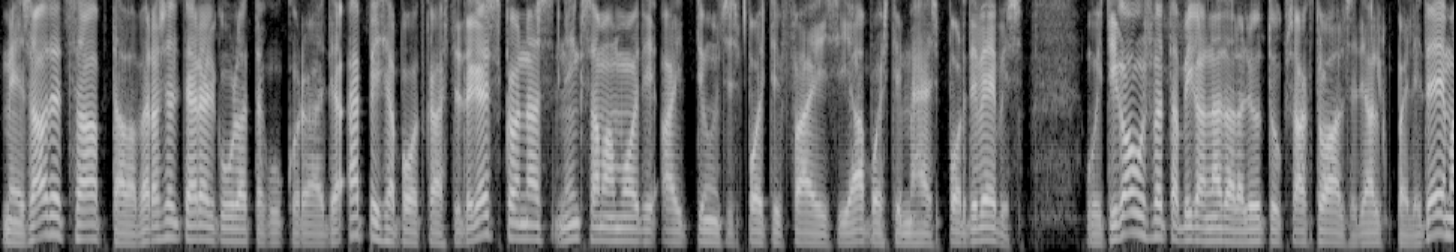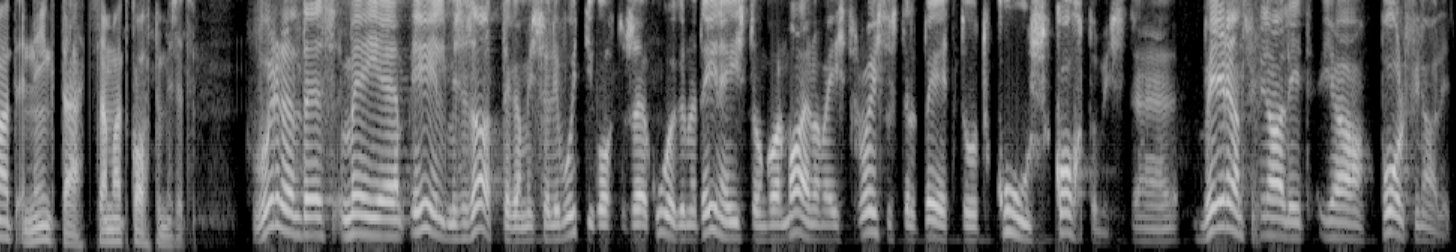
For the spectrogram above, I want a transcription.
meie saadet saab tavapäraselt järelkuulata Kuku raadio äpis ja podcastide keskkonnas ning samamoodi iTunesis, Spotify's ja Postimehe spordiveebis. vutikohus võtab igal nädalal jutuks aktuaalsed jalgpalliteemad ning tähtsamad kohtumised võrreldes meie eelmise saatega, mis oli vutikohtu saja kuuekümne teine istung, on maailmameistrivõistlustel peetud kuus kohtumist, veerandfinaalid ja poolfinaalid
